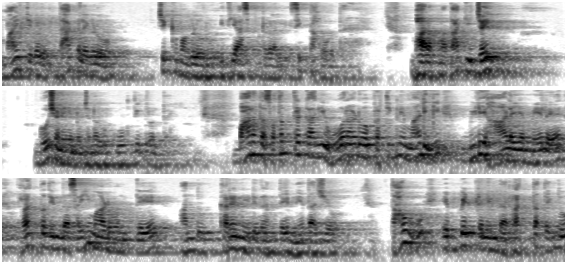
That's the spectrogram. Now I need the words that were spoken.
ಮಾಹಿತಿಗಳು, ದಾಖಲೆಗಳು ಚಿಕ್ಕಮಗಳೂರು ಇತಿಹಾಸ ಪುಟಗಳಲ್ಲಿ ಸಿಗ್ತಾ ಹೋಗುತ್ತೆ. ಭಾರತ್ ಮಾತಾ ಕಿ ಜೈ ಘೋಷಣೆಯನ್ನು ಜನರು ಕೂಗ್ತಿದ್ರಂತೆ. ಭಾರತ ಸ್ವತಂತ್ರಕ್ಕಾಗಿ ಹೋರಾಡುವ ಪ್ರತಿಜ್ಞೆ ಮಾಡಿ ಬಿಳಿ ಹಾಳೆಯ ಮೇಲೆ ರಕ್ತದಿಂದ ಸಹಿ ಮಾಡುವಂತೆ ಅಂದು ಕರೆ ನೀಡಿದರಂತೆ ನೇತಾಜಿಯವರು ತಾವು ಹೆಬ್ಬೆಟ್ಟನಿಂದ ರಕ್ತ ತೆಗೆದು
